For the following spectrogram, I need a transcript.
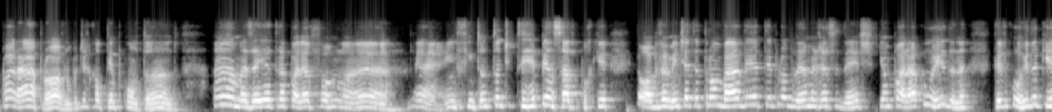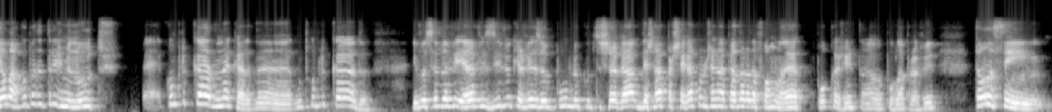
parar a prova, não podia ficar o tempo contando. Ah, mas aí atrapalhar a Fórmula E. É, enfim, então, então tinha que ser repensado, porque obviamente ia ter trombada e ia ter problemas de acidentes que iam parar a corrida, né? Teve corrida que relargou para ter três minutos. É complicado, né, cara? É muito complicado. E você era visível que às vezes o público chegava, deixava para chegar quando chegava perto da hora da Fórmula E, pouca gente estava por lá para ver. Então, assim,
